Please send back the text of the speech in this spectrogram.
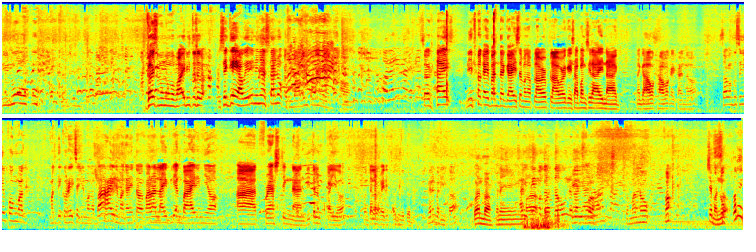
Ginoo. Guys, mga babae dito sa... Sige, hawirin ninyo sa kano kasi bagong mo. Oh. So guys, dito kay banda guys sa mga flower-flower guys habang sila ay nag naghahawak-hawak kay kano. So kung gusto niyo pong mag mag-decorate sa inyong mga bahay na mga ganito para lively ang bahay ninyo at fresh tingnan, dito lang po kayo. Punta lang kayo dito. Ang likod. Meron ba dito? Kuan ba? Kaning Ay, maganda oh, Cage lagayan. Sa manok. Ha? Siya manok. Sa, kani?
